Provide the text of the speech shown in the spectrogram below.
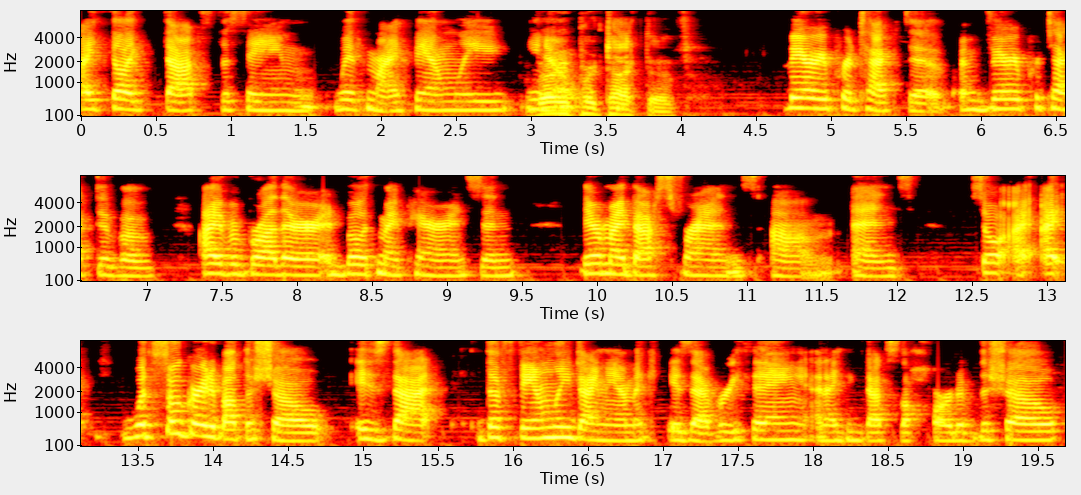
I feel like that's the same with my family. You very know, protective. Very protective. I'm very protective of. I have a brother and both my parents, and they're my best friends. Um, and so I, I, what's so great about the show is that the family dynamic is everything, and I think that's the heart of the show.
